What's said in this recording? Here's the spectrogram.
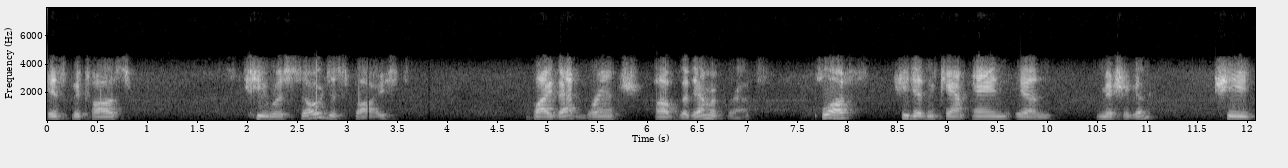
is because she was so despised by that branch of the Democrats. Plus, she didn't campaign in Michigan. She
